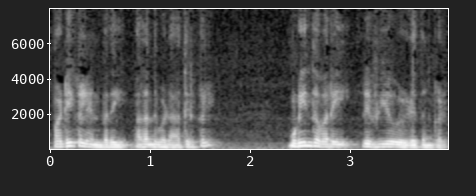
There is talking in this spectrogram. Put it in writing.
படிகள் என்பதை மறந்துவிடாதீர்கள். முடிந்தவரை ரிவ்யூ எழுதுங்கள்.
